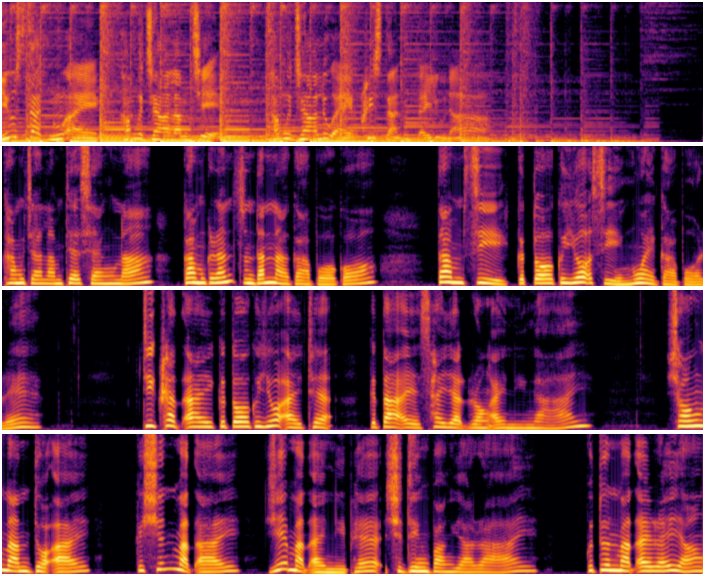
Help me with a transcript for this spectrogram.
นิวสตาร์เชคิวกบ้าลูนานิวสตาร์งูไอประดิงนันทะคำกระจาลูไอจิงคูไดนานิวสตัดงูไอคำกระจาลำเชคำกระจาลูไอคริสตันไดลูนาคำกระจาลำเทเซงนากำกรันสุนดันนากาบอก็ตามสีกะตอกะยอสีงวยกาบอเรจีครัดไอกะตอกะยอไอเทกะตาไอไซยัดรองไอนี่งายช่องนันโดไอกะชินมัดไอเย่มัดไอนี่เพชิดิงบางยารายกุตุนมัดไอไรยัง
